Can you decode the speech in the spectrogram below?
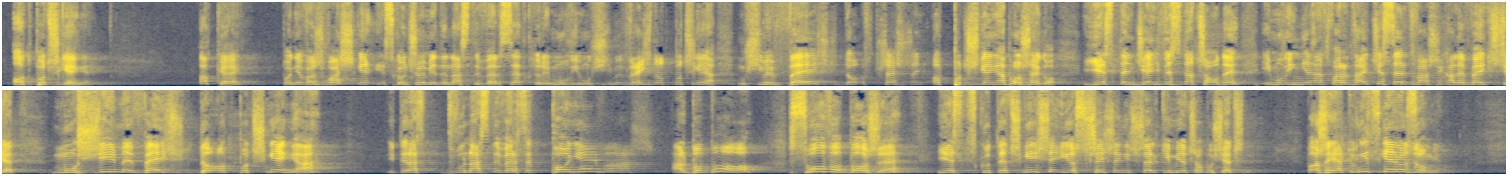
Odpocznienie. Okej. Okay ponieważ właśnie skończyłem jedenasty werset, który mówi, musimy wejść do odpocznienia. Musimy wejść do, w przestrzeń odpocznienia Bożego. Jest ten dzień wyznaczony i mówi, nie zatwardzajcie serc waszych, ale wejdźcie. Musimy wejść do odpocznienia. I teraz dwunasty werset, ponieważ, albo bo, Słowo Boże jest skuteczniejsze i ostrzejsze niż wszelki miecz obusieczny. Boże, ja tu nic nie rozumiem.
